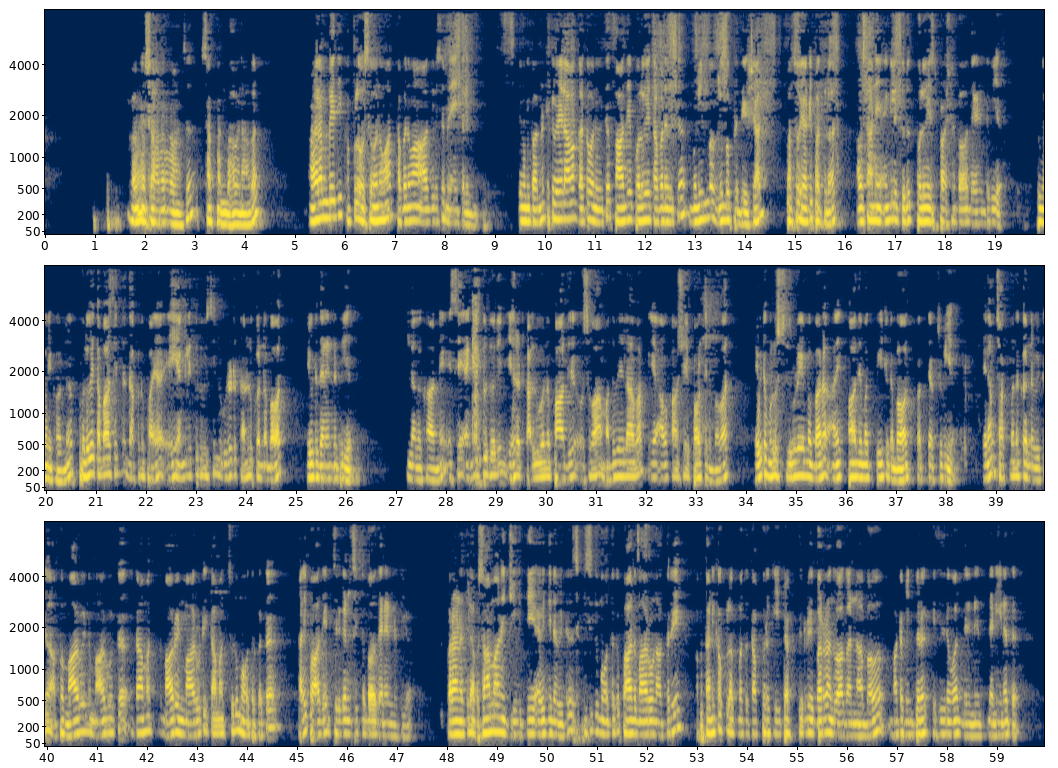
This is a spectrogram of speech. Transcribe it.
ගෞරවනීය ශාවකවංශ සක්මන් භාවනාව ආරම්භයේදී කකුල ඔසවනවා, තබනවා ආදී ලෙස මෙනෙහි කළෙමි. එවැනි කර්ණ ටික වේලාවක් ගතවන විට පාදයේ පොළවේ තබන විට මුලින්ම විලුඹ ප්‍රදේශයත්, පසුව යටිපතුලත්, අවසානයේ ඇඟිලි තුරුත් පොළවේ ස්පර්ශන බව දැනෙන්නට විය. තුන්වෙනි කර්ණ පොළවේ තබා සිටින දකුණු පාය එහි ඇඟිලි තුරු විසින් උඩට තල්ලු කරන බවත් එවිට දැනෙන්නට විය. ඊළඟ කාරණේ එසේ ඇඟිලි තුඩ වලින් ඉහළට තල්ලු වන පාදය ඔසවා මද වේලාවක් එය අවකාශයේ පවතින බවත් එවිට මුළු සිරුරේම බර අනෙක් පාදයමත් පිහිටන බවත් ප්‍රත්‍යක්ෂ විය. එනම් චක්මන කරන විට අප මාරුවෙන් මාරුවට ඊටමත් මාරුවෙන් මාරුවට ඊටමත් සුළු මොහොතකට අනි පාදයෙන් සිරගෙන සිටින බව දැනෙන්නට විය. පරාණතිල අප සාමාන්‍ය ජීවිතයේ ඇවිදින විට කිසිදු මොහොතක පාද මාරුවන අතරේ අප තනි කකුලක් මත තප්පර කීපයක් සිරුරේ බර රඳවා ගන්නා බව මට මින් පෙර කිසිදිනවත් දැනී නැත.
